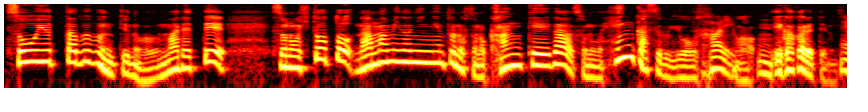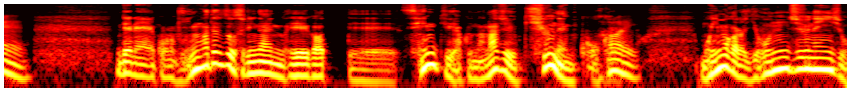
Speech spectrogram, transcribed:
そういった部分っていうのが生まれてその人と生身の人間とのその関係がその変化する様子っていうのがはいうん描かれてるんですよえでねこの「銀河鉄道999」の映画って1979年公え。開、はい。もう今から40年以上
